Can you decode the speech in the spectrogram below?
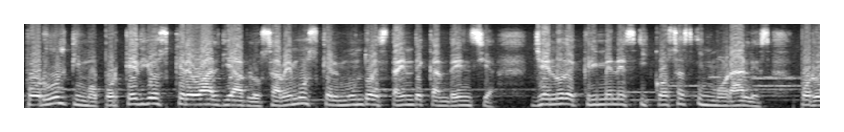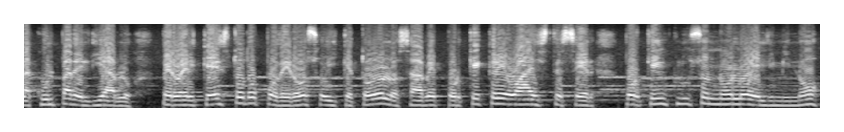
Por último, ¿por qué Dios creó al diablo? Sabemos que el mundo está en decadencia, lleno de crímenes y cosas inmorales por la culpa del diablo, pero el que es todopoderoso y que todo lo sabe, ¿por qué creó a este ser? ¿Por qué incluso no lo eliminó?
